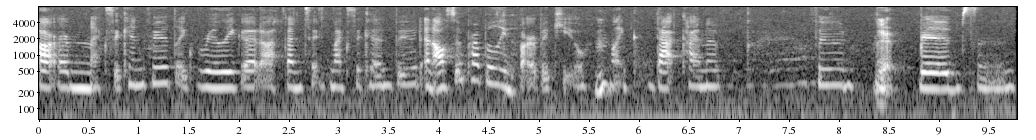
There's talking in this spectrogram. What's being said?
are Mexican food, like really good, authentic Mexican food, and also probably barbecue, Mm. like that kind of food, Yeah. Ribs and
